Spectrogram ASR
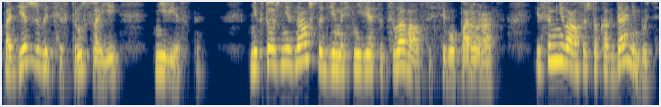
Поддерживает сестру своей невесты. Никто же не знал, что Дима с невестой целовался всего пару раз и сомневался, что когда-нибудь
